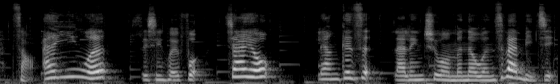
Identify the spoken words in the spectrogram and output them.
“早安英文”，私信回复“加油”两个字来领取我们的文字版笔记。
